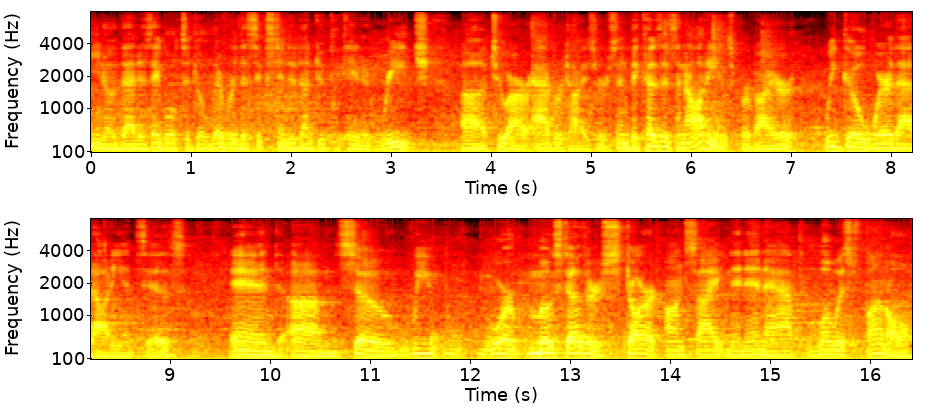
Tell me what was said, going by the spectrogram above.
you know that is able to deliver this extended, unduplicated reach uh, to our advertisers. And because it's an audience provider, we go where that audience is. And um, so we, or most others, start on site in an in app lowest funnel,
